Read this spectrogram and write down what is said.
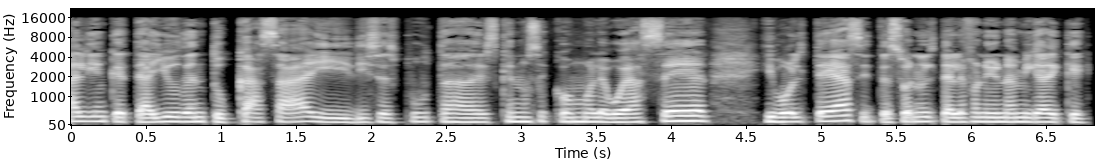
alguien que te ayude en tu casa y dices, puta, es que no sé cómo le voy a hacer, y volteas y te suena el teléfono y una amiga de que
